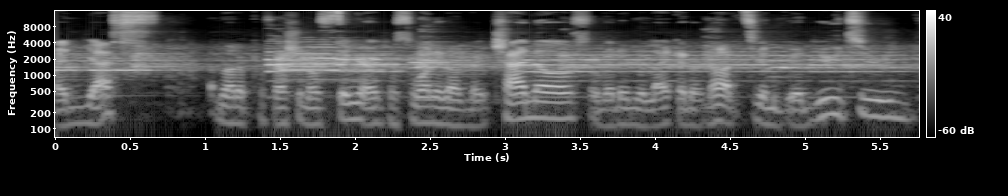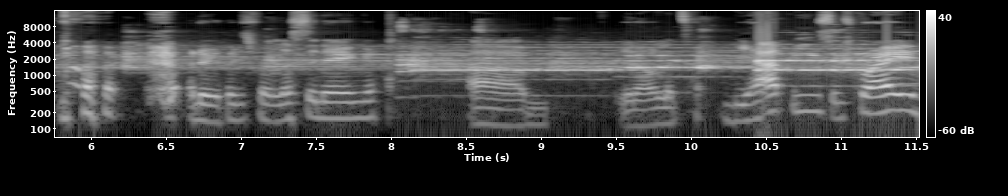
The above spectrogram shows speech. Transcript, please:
And yes, I'm not a professional singer. I just want it on my channel. So whether you like it or not, it's gonna be on YouTube. anyway, thanks for listening. Um, you know, let's be happy. Subscribe.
